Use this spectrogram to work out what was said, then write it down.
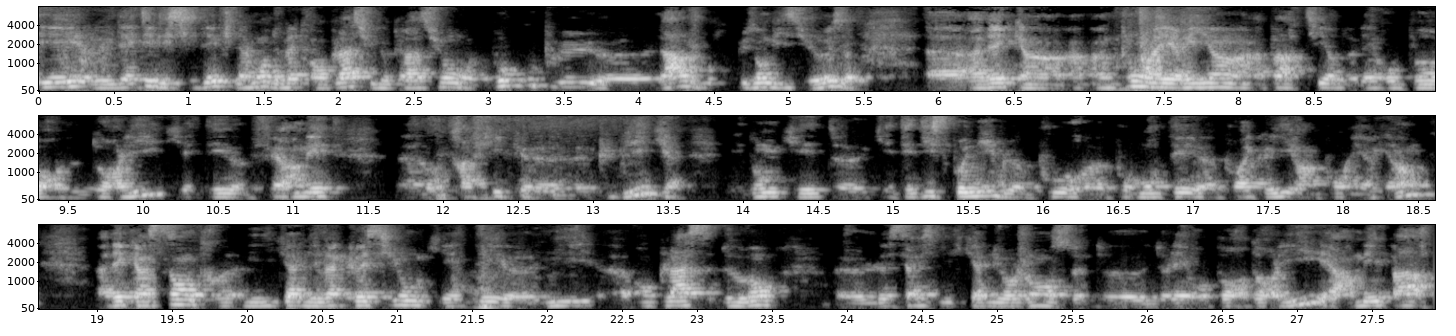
Et il a été décidé finalement de mettre en place une opération beaucoup plus large, beaucoup plus ambitieuse, euh, avec un, pont aérien à partir de l'aéroport d'Orly qui a été euh, fermé euh, au trafic public donc qui, est, qui était disponible pour, pour monter, pour accueillir un pont aérien, avec un centre médical d'évacuation qui a été mis en place devant le service médical d'urgence de, de l'aéroport d'Orly armé par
